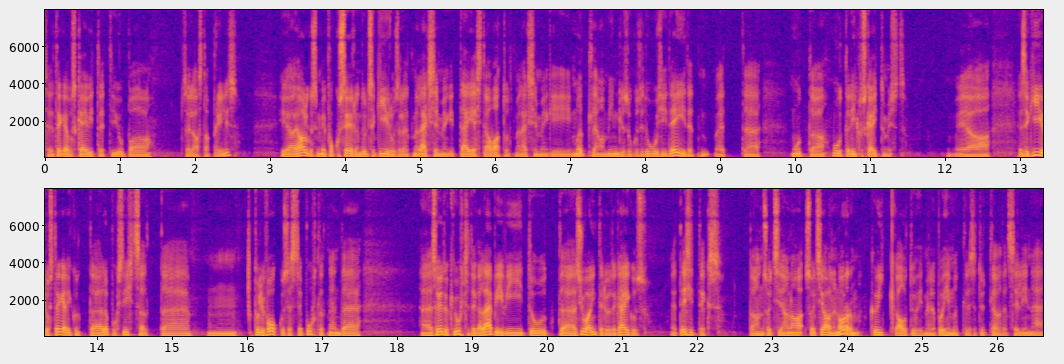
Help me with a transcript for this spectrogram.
see tegevus käivitati juba selle aasta aprillis ja, ja alguses me ei fokusseerinud üldse kiirusele, et me läksimegi täiesti avatult, me läksimegi mõtlema mingisuguseid uusi ideid, et, et äh, muuta, muuta liikluskäitumist. ja, ja see kiirus tegelikult äh, lõpuks lihtsalt äh, mm, tuli fookusesse puhtalt nende sõidukijuhtidega läbi viidud süvaintervjuude käigus. et esiteks ta on sotsiaal-, sotsiaalne norm, kõik autojuhid meile põhimõtteliselt ütlevad, et selline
